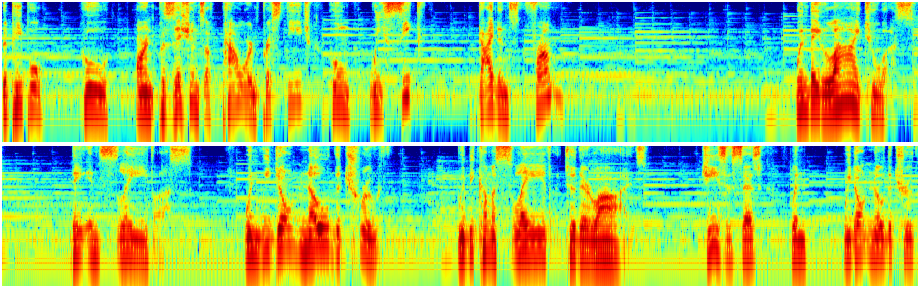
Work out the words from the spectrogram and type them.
the people who are in positions of power and prestige, whom we seek guidance from, when they lie to us, they enslave us. When we don't know the truth, we become a slave to their lies. Jesus says, when we don't know the truth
